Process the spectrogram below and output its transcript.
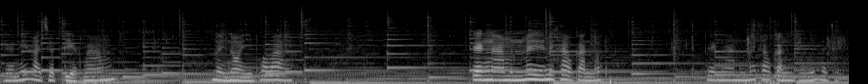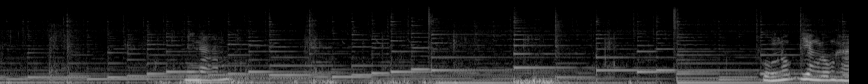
เดี๋ยวนี้อาจจะเปียกน้ำหน่อยๆเพราะว่าแปลงนามันไม่ไม่เท่ากันเนาะแปลงนามันไม่เท่ากันแถวนี้อาจจะมีน้ำ ฝูงนกเอี้ยงลงหา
